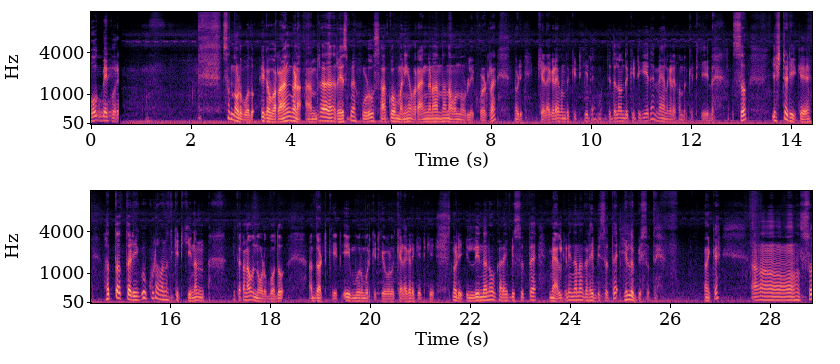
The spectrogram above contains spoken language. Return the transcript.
ಹೋಗಬೇಕು ರೀ? ಸೊ ನೋಡ್ಬೋದು. ಈಗ ಹೊರಾಂಗಣ ಅಂದರೆ ರೇಷ್ಮೆ ಹುಳು ಸಾಕುವ ಮನೆಯ ಹೊರಾಂಗಣನ ನಾವು ನೋಡ್ಲಿಕ್ಕೆ ಹೊರಟ್ರೆ ನೋಡಿ, ಕೆಳಗಡೆ ಒಂದು ಕಿಟಕಿ ಇದೆ, ಮಧ್ಯದಲ್ಲಿ ಒಂದು ಕಿಟಕಿ ಇದೆ, ಮೇಲ್ಗಡೆ ಒಂದು ಕಿಟಕಿ ಇದೆ. ಸೊ ಎಷ್ಟಡಿಗೆ ಹತ್ತು ಹತ್ತು ಅಡಿಗೂ ಕೂಡ ಒಂದೊಂದು ಕಿಟಕಿನ ಈ ಥರ ನಾವು ನೋಡ್ಬೋದು. ದೊಡ್ಡ ಕಿಟಕಿ ಈ ಮೂರು ಮೂರು ಕಿಟಕಿಗಳು, ಕೆಳಗಡೆ ಕಿಟಕಿ. ನೋಡಿ, ಇಲ್ಲಿಂದನೂ ಗಳೆ ಬೀಸುತ್ತೆ ಮೇಲ್ಗಡೆಯಿಂದನೂ ಗಳೆ ಬೀಸುತ್ತೆ ಹಿಲ್ಲು ಬೀಸುತ್ತೆ. ಓಕೆ? ಸೊ,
